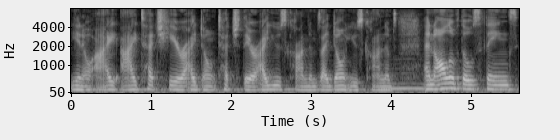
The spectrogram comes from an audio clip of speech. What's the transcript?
You know, I, I touch here, I don't touch there. I use condoms, I don't use condoms. Mm-hmm. And all of those things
